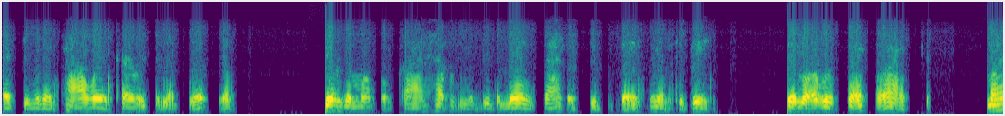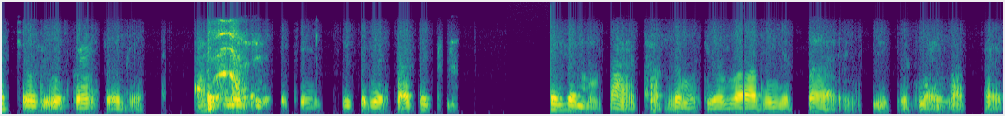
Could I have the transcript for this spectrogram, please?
that you would empower, encourage, and uplift him. Build him up, oh God. Help him to be the man of God that you designed for him to be. Dear Lord, we're praying for our, my children and grandchildren. I ask you to continue to keep them in perfect peace. Give them, oh God. Cover them with your love and your blood. In Jesus' name I pray.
